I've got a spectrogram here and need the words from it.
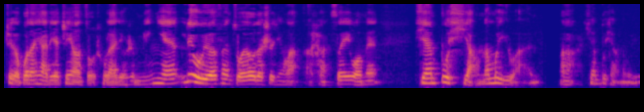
这个波段下跌真要走出来，就是明年六月份左右的事情了啊。所以我们先不想那么远啊，先不想那么远。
